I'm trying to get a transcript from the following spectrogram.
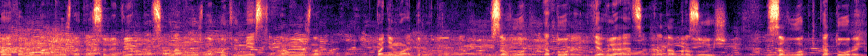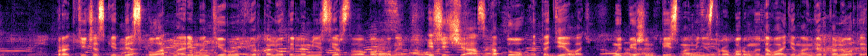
Поэтому нам нужно консолидироваться, нам нужно быть вместе, нам нужно понимать друг друга. Завод, который является градообразующим, завод, который практически бесплатно ремонтирует вертолеты для Министерства обороны и сейчас готов это делать. Мы пишем письма министру обороны, давайте нам вертолеты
